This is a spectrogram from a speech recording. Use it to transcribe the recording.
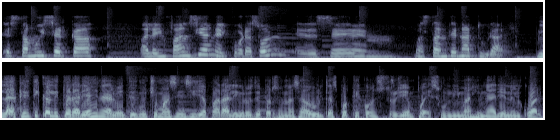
está muy cerca a la infancia en el corazón es em, bastante natural. La crítica literaria generalmente es mucho más sencilla para libros de personas adultas porque construyen pues un imaginario en el cual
